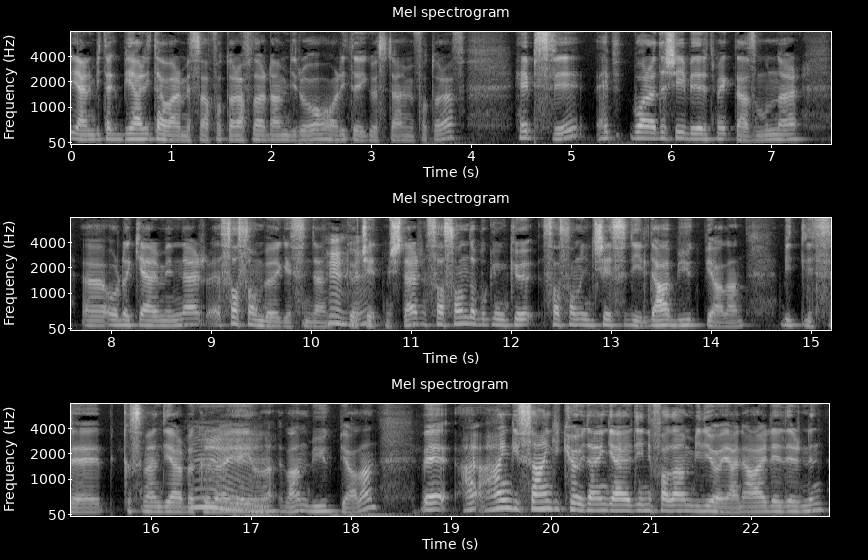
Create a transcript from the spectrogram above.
Yani bir, bir harita var mesela fotoğraflardan biri o, o haritayı gösteren bir fotoğraf. Hepsi, hep bu arada şeyi belirtmek lazım. Bunlar e, oradaki Ermeniler e, Sason bölgesinden Hı hı. göç etmişler. Sason da bugünkü Sason ilçesi değil, daha büyük bir alan. Bitlis'e, kısmen Diyarbakır'a Hmm. yayılan büyük bir alan. Ve ha- hangisi hangi köyden geldiğini falan biliyor. Yani ailelerinin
